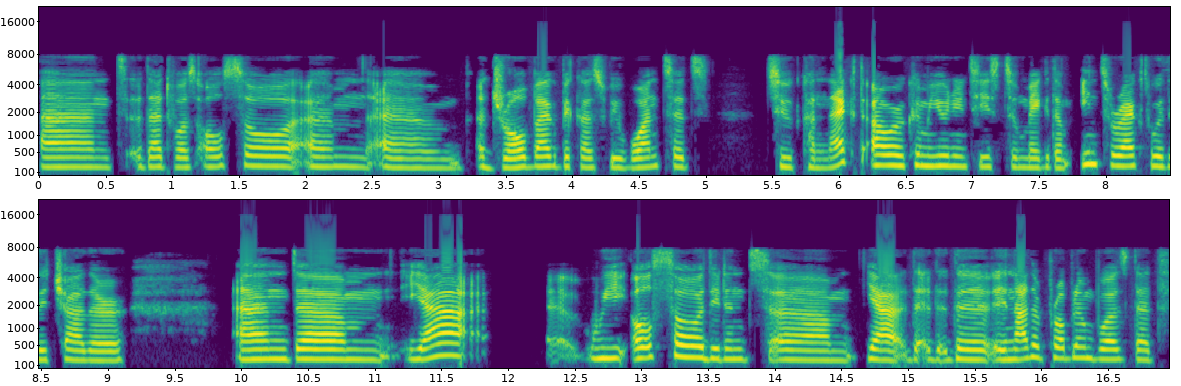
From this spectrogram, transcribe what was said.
and that was also um, um, a drawback because we wanted to connect our communities to make them interact with each other and um, yeah uh, we also didn't um, yeah the, the, the, another problem was that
